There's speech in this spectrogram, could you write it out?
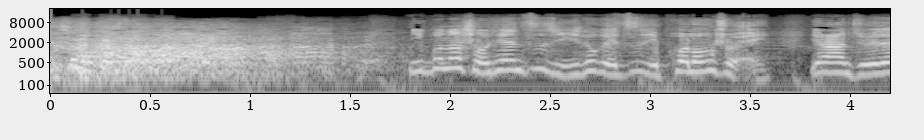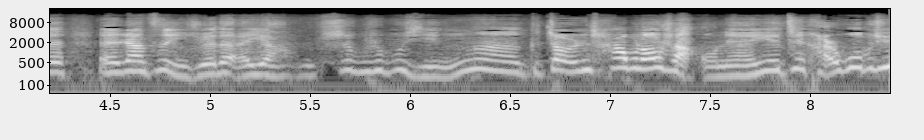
你不能首先自己都给自己泼冷水，要让觉得呃让自己觉得哎呀是不是不行啊？找人差不老少呢，呀这坎儿过不去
